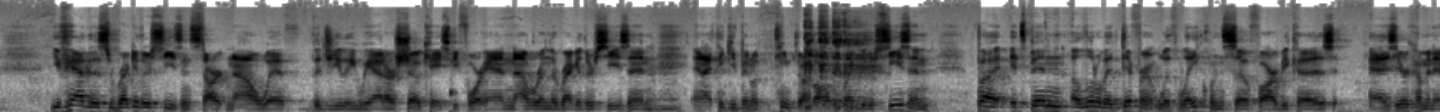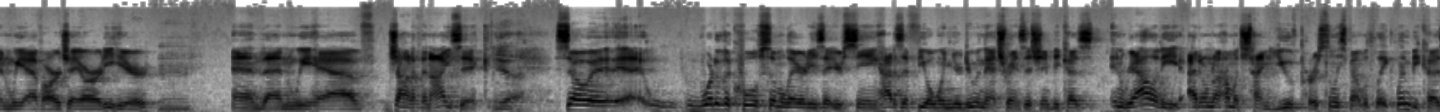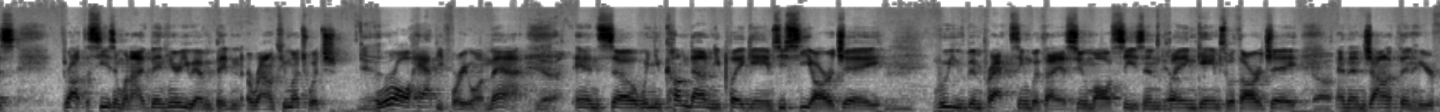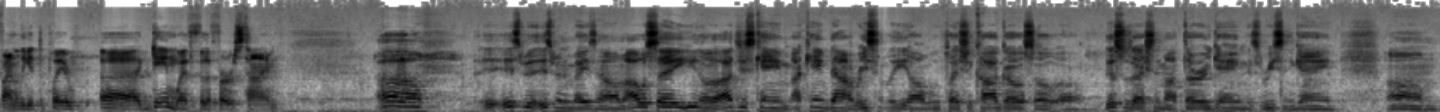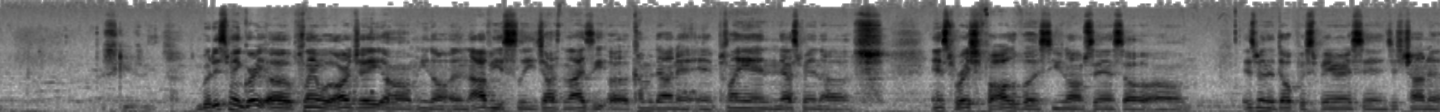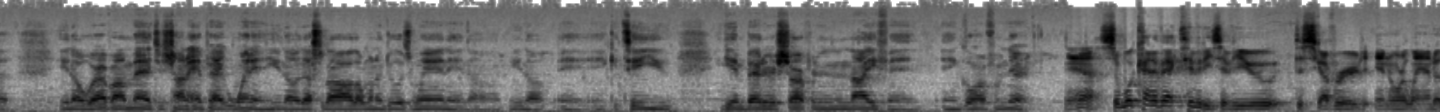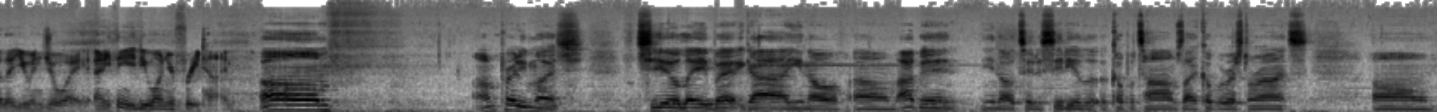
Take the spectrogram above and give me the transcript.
you've had this regular season start now with the G League. We had our showcase beforehand. Now we're in the regular season, mm-hmm. and I think you've been with the team throughout all the regular season. But it's been a little bit different with Lakeland so far because as you're coming in, we have RJ already here, mm-hmm. and then we have Jonathan Isaac. Yeah. So, uh, what are the cool similarities that you're seeing? How does it feel when you're doing that transition? Because in reality, I don't know how much time you've personally spent with Lakeland because throughout the season when I've been here, you haven't been around too much, which Yeah. we're all happy for you on that. Yeah. And so when you come down and you play games, you see RJ, who you've been practicing with, I assume, all season, Mm-hmm. Yeah. playing games with RJ, Yeah. and then Jonathan, who you're finally get to play a uh, game with for the first time. Um, it, it's been it's been amazing. Um, I would say you know I just came I came down recently. Um, we played Chicago, so um, this was actually my third game, this recent game. Um, excuse me, but it's been great uh, playing with RJ. Um, you know, and obviously Jonathan Isaac uh, coming down and, and playing, and that's been uh, inspiration for all of us. You know what I'm saying? So. Um, it's been a dope experience and just trying to, you know, wherever I'm at, just trying to impact winning. You know, that's what all I want to do is win and, um, you know, and, and continue getting better, sharpening the knife and, and going from there. Yeah. So, what kind of activities have you discovered in Orlando that you enjoy? Anything you do on your free time? Um, I'm pretty much chill, laid back guy. You know, um, I've been, you know, to the city a, a couple times, like a couple restaurants. Um,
